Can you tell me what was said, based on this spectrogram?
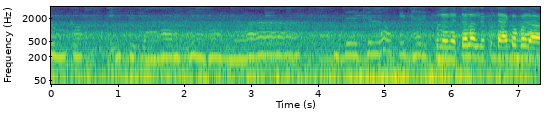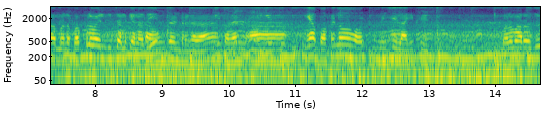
तुमको इंतजार में होना देख लो इधर ఇప్పుడు నేను ఎట్టేలాగా చెప్పి డాకోబై మన బఫ్లో వెళ్ళించానికి అది టౌన్ సెంటర్ కదా పదండి ఆ, యా బఫెలో నుంచి లాగిచ్చేయచ్చు మనం ఆ రోజు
